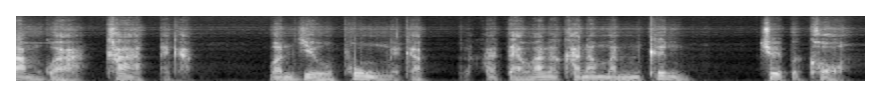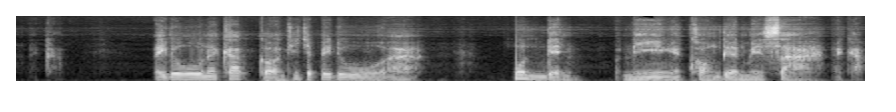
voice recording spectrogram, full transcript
ต่ำกว่าคาดนะครับ วันยิวพุ่งนะครับ แต่ว่าราคาน้ำมันขึ้นช่วยประคองนะครับ ไปดูนะครับก่อนที่จะไปดูอ่าหุ้นเด่นวันนี้ของเดือนเมษานะครับ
